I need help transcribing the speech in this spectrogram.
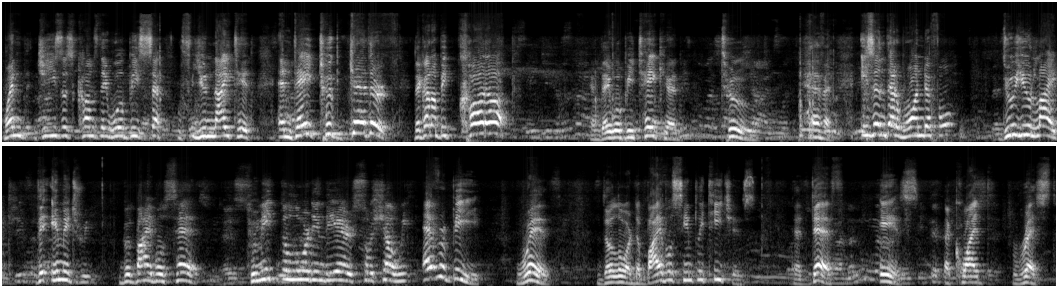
When Jesus comes, they will be se- united and they together, they're going to be caught up and they will be taken to heaven. Isn't that wonderful? Do you like the imagery? The Bible says, to meet the Lord in the air, so shall we ever be with the Lord. The Bible simply teaches that death is a quiet rest.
